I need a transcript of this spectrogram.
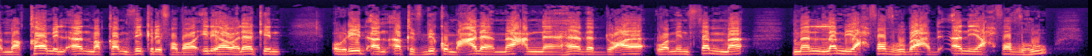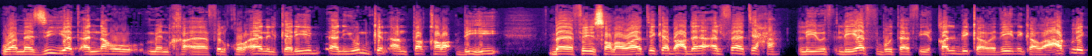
مقام الآن مقام ذكر فضائلها ولكن أريد أن أقف بكم على معنى هذا الدعاء. ومن ثم من لم يحفظه بعد أن يحفظه ومزية أنه من في القرآن الكريم أن يمكن أن تقرأ به في صلواتك بعد الفاتحة ليثبت في قلبك وذهنك وعقلك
